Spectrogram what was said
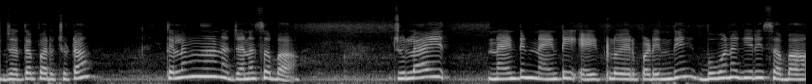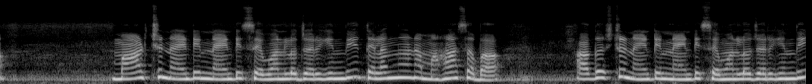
జతపరచుట Telangana Janasabha July nineteen ninety ఎయిట్లో ఏర్పడింది. Bhuvanagiri Sabha March nineteen ninety సెవెన్లో జరిగింది. Telangana Mahasabha August nineteen ninety సెవెన్లో జరిగింది.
